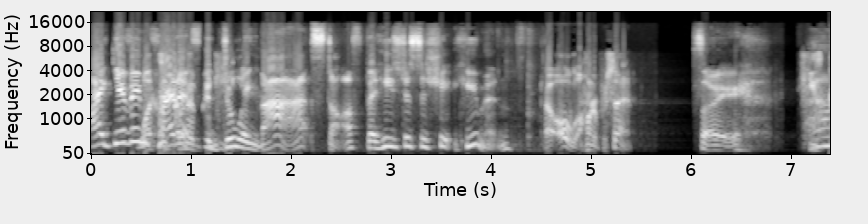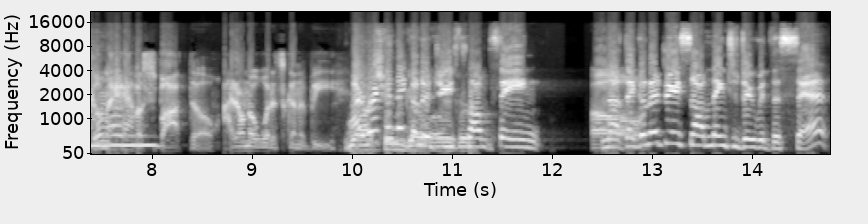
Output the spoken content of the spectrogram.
I give him What's credit for be? doing that stuff, but he's just a shit human. Oh, 100 percent. So He's gonna have a Um, spot though. I don't know what it's gonna be. I reckon they're gonna go do something. Oh, No, they're gonna do something to do with the set,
